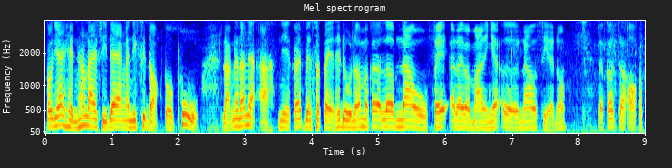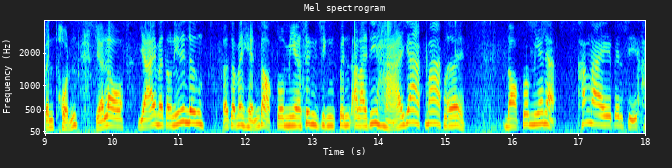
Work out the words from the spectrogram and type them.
ตัวนี้เห็นข้างในสีแดงอันนี้คือดอกตัวผู้ หลังจากนั้นเนี่ยอะนี่ก็เป็นสเตจให้ดูเนาะมันก็จะเริ่มเน่าเฟะอะไรประมาณอย่างเงี้ยเออเน่าเสียเนาะแล้วก็จะออกมาเป็นผล เดี๋ยวเราย้ายมาตรงนี้นิดนึง เราจะไม่เห็นดอกตัวเมีย ซึ่งจริงๆเป็นอะไรที่หายากมากเลย ดอกตัวเมียเนี่ยข้างในเป็นสีข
